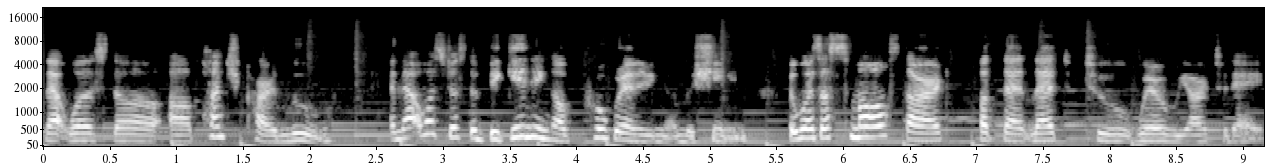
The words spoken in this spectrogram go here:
that was the uh, punch card loom. And that was just the beginning of programming a machine. It was a small start, but that led to where we are today.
